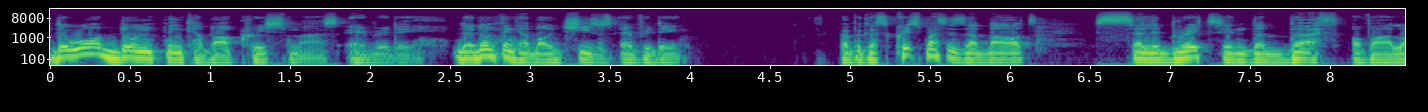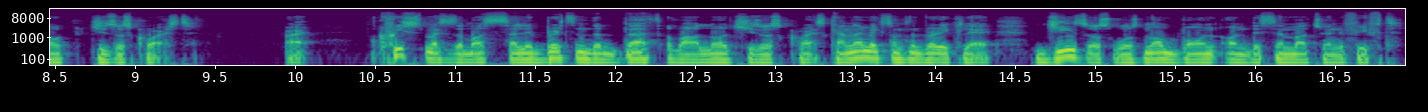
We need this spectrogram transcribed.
the world don't think about Christmas every day. They don't think about Jesus every day, but because Christmas is about celebrating the birth of our Lord Jesus Christ, right? Christmas is about celebrating the birth of our Lord Jesus Christ. Can I make something very clear? Jesus was not born on December 25th.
